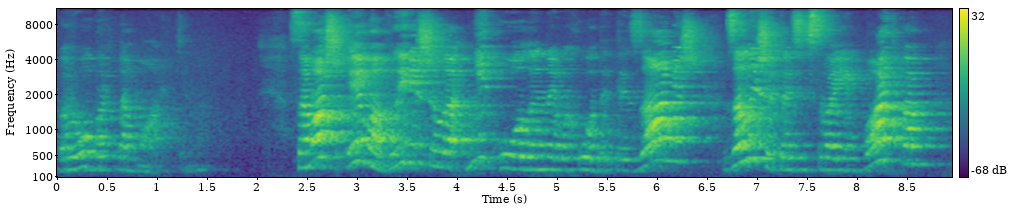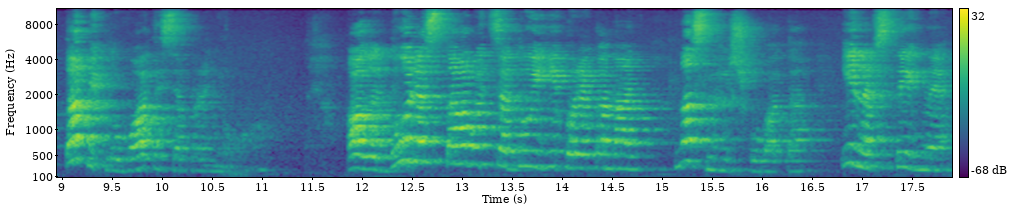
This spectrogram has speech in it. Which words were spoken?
Роберта Мартіна. Сама ж Ема вирішила ніколи не виходити заміж, залишитися зі своїм батьком та піклуватися про нього. Але доля ставиться до її переконань насмішкувата і не встигне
